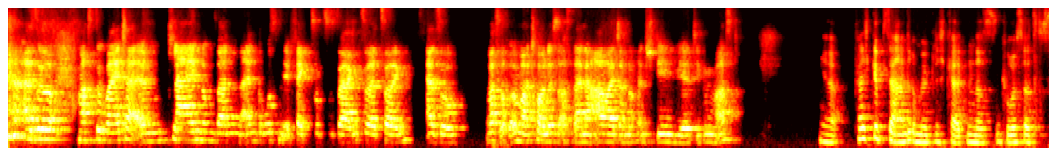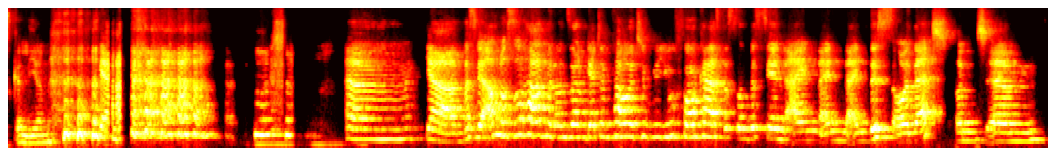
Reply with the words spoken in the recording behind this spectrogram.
Also machst du weiter im Kleinen, um dann einen großen Effekt sozusagen zu erzeugen. Also was auch immer Tolles aus deiner Arbeit dann noch entstehen wird, die du machst. Ja, vielleicht gibt es ja andere Möglichkeiten, das größer zu skalieren. Ja. Ähm, ja, was wir auch noch so haben in unserem Get Empowered to Be You Forecast ist so ein bisschen ein, ein, ein This or That. Und ähm,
